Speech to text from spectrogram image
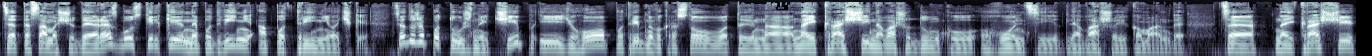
Це те саме, що DRS Boost, тільки не подвійні, а потрійні очки. Це дуже потужний чіп, і його потрібно використовувати на найкращій, на вашу думку, гонці для вашої команди. Це найкращі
